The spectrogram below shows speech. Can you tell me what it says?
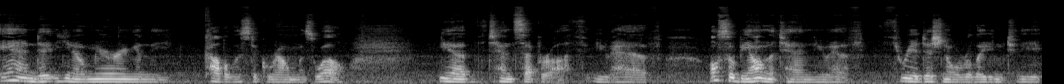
and, you know, mirroring in the Kabbalistic realm as well. You have the ten Sephiroth. You have also beyond the ten, you have three additional relating to the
